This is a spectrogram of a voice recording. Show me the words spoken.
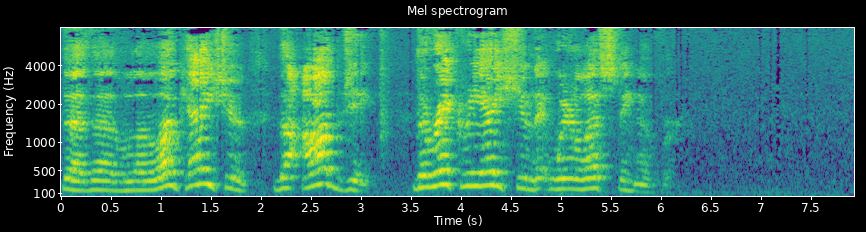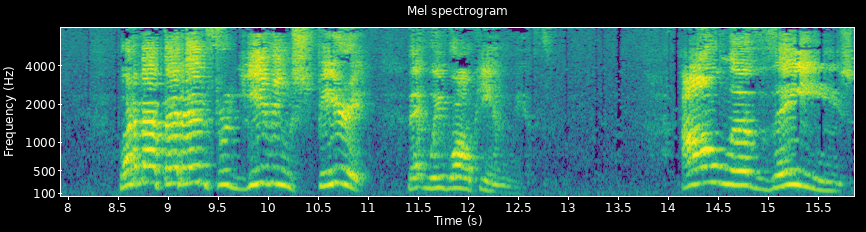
the, the, location, the object, the recreation that we're lusting over. What about that unforgiving spirit that we walk in with? All of these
